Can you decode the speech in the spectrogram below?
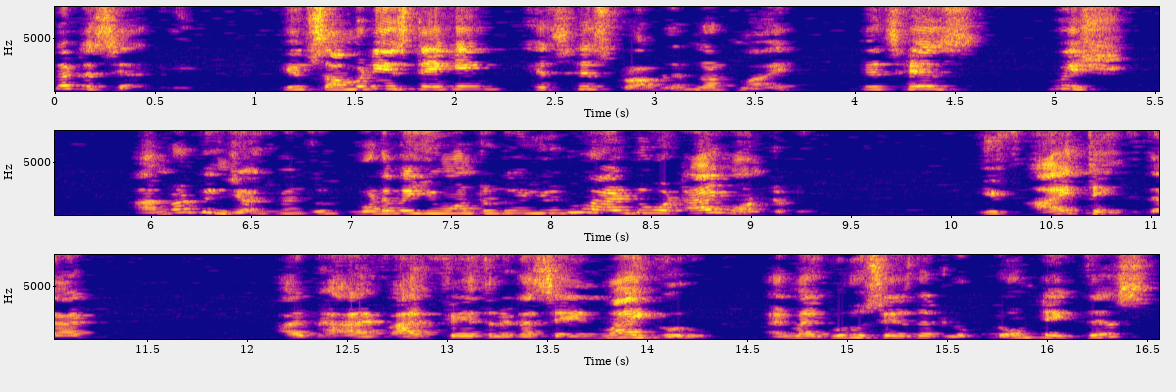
let us believe if somebody is taking it's his problem not mine it's his wish i'm not being judgmental whatever you want to do you do i'll do what i want to do if i think that i have, I have faith let us say in my guru and my guru says that, look, don't take this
